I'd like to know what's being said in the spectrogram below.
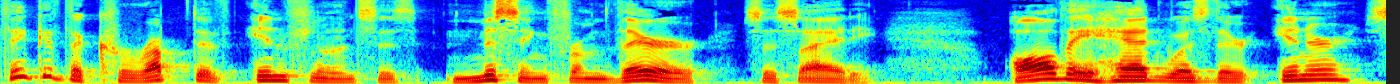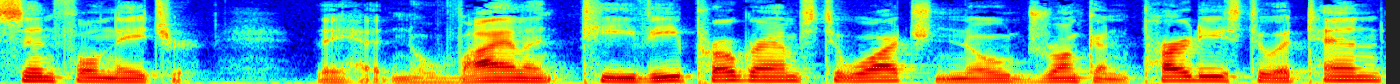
Think of the corruptive influences missing from their society. All they had was their inner sinful nature. They had no violent TV programs to watch, no drunken parties to attend,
